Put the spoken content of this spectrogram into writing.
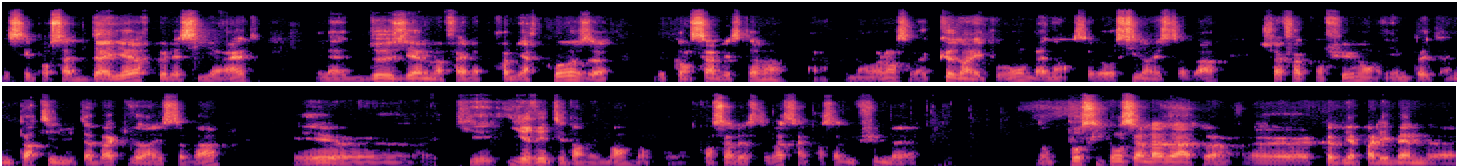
Et c'est pour ça d'ailleurs que la cigarette est la deuxième, enfin la première cause de cancer de l'estomac. Alors que normalement, ça va que dans les poumons, ben non, ça va aussi dans l'estomac. Chaque fois qu'on fume, il y a une partie du tabac qui va dans l'estomac et euh, qui irrite énormément. Donc, le cancer de l'estomac, c'est un cancer du fumeur. Donc, pour ce qui concerne la vape, euh, comme il n'y a pas les mêmes, euh,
